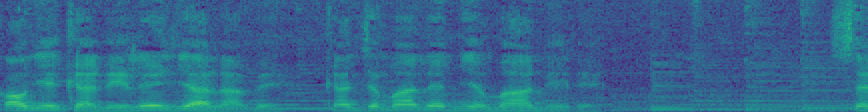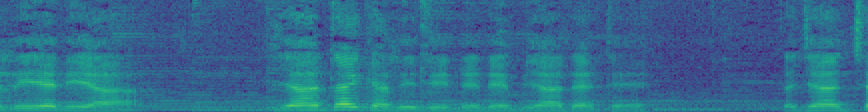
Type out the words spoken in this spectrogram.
ကောင်းခြင်းကံတွေလည်းရလာမယ်ကံကြမ္မာလည်းမြင့်မားနေတယ်14ရက်နေ့ကရန်တိုက်ခံလေးတွေနည်းနည်းများတတ်တယ်သကြံကြ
